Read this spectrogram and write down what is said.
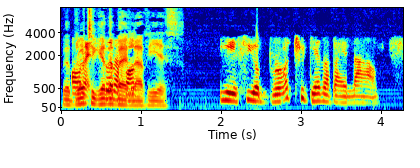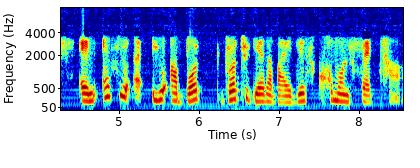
We're brought right, together so by about, love, yes. Yes, you are brought together by love. And as you, you are brought, brought together by this common factor,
